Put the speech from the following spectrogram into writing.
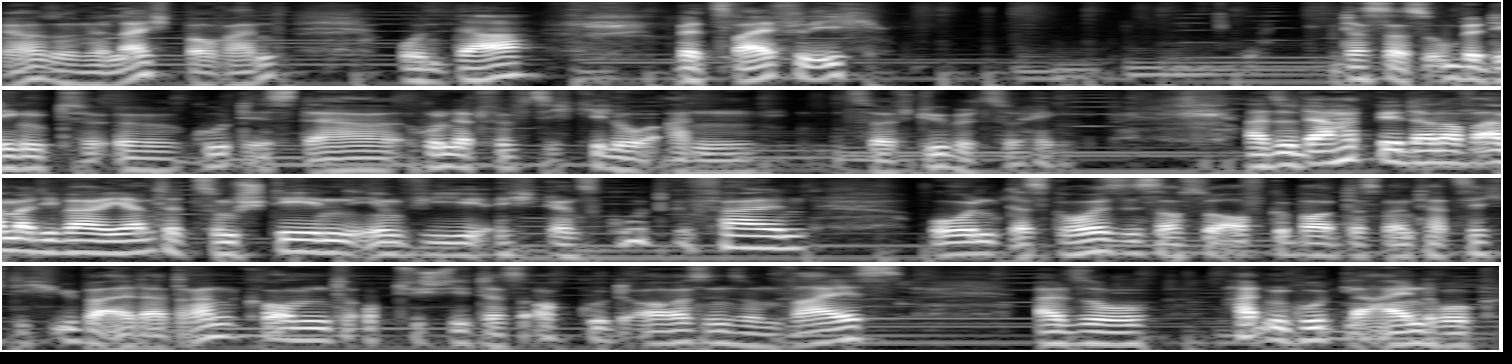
ja, so eine Leichtbauwand. Und da bezweifle ich, dass das unbedingt äh, gut ist, da 150 Kilo an 12 Dübel zu hängen. Also da hat mir dann auf einmal die Variante zum Stehen irgendwie echt ganz gut gefallen. Und das Gehäuse ist auch so aufgebaut, dass man tatsächlich überall da dran kommt. Optisch sieht das auch gut aus in so einem Weiß. Also hat einen guten Eindruck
